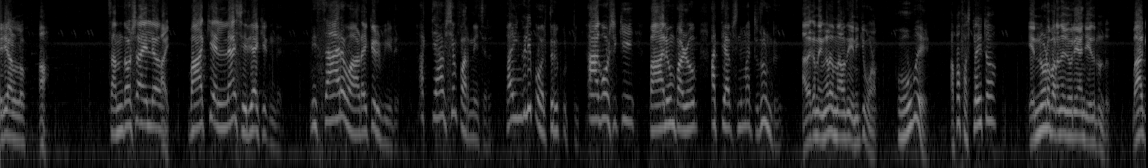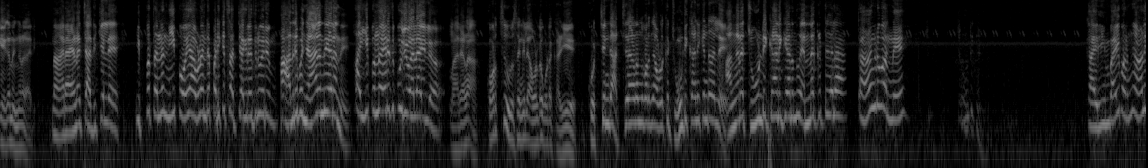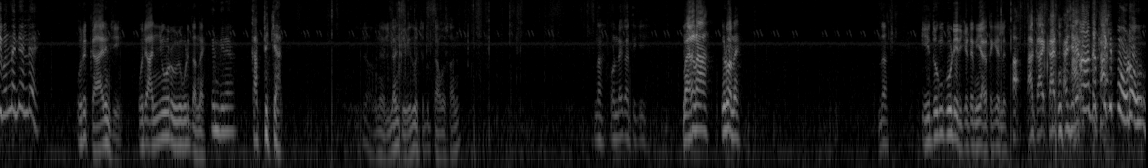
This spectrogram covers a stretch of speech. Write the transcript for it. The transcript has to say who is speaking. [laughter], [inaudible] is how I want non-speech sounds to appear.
Speaker 1: ശരിയാണല്ലോ.
Speaker 2: ആ.
Speaker 3: സന്തോഷായല്ലോ.
Speaker 2: ആയി.
Speaker 3: ബാക്കി എല്ലാം ശരിയാക്കിയിട്ടുണ്ട്. നിസ്സാര വാടകയ്ക്ക് ഒരു വീട്. അത്യാവശ്യം ഫർണിച്ചർ പൈങ്കുളി പോലത്തെ ഒരു കുട്ടി. ആഘോഷിക്ക് പാലും പഴവും അത്യാവശ്യത്തിന് മറ്റതും ഉണ്ട്.
Speaker 2: അതൊക്കെ നിങ്ങൾ എന്നാമത് എനിക്ക് പോണം.
Speaker 1: ഓവേ അപ്പൊ ഫസ്റ്റ് നൈറ്റോ
Speaker 2: എന്നോട് പറഞ്ഞ ജോലി ഞാൻ ചെയ്തിട്ടുണ്ട്. ബാക്കിയൊക്കെ നിങ്ങളുടെ കാര്യം.
Speaker 3: നാരായണ ചതിക്കല്ലേ? ഇപ്പൊ തന്നെ നീ പോയ അവൾ എന്റെ പഠിക്ക സത്യാഗ്രഹത്തിന് വരും.
Speaker 2: അതിനിപ്പോ ഞാൻ എന്ത് ചെയ്യാനേ
Speaker 3: അയ്യപ്പൻ നേരത്ത് പുലിവലായില്ലോ
Speaker 1: നാരായണ കുറച്ച് ദിവസമെങ്കിലും അവളുടെ കൂടെ കഴിയേ. കൊച്ചിന്റെ അച്ഛനാണെന്ന് പറഞ്ഞ അവൾക്ക് ചൂണ്ടിക്കാണിക്കേണ്ടതല്ലേ?
Speaker 2: അങ്ങനെ ചൂണ്ടിക്കാണിക്കാനൊന്നും എന്നെ കിട്ടുകല.
Speaker 3: താങ്കൾ വന്നേ. കരീംബായി പറഞ്ഞ ആൾ ഇവൻ തന്നെയല്ലേ?
Speaker 1: ഒരു കാര്യം ചെയ്യും. ഒരു അഞ്ഞൂറ് രൂപ കൂടി തന്നെ.
Speaker 3: എന്തിനാ?
Speaker 1: കത്തിക്കാൻ. അവനെല്ലാം ചെയ്തു വെച്ചിട്ട് അവസാനം.
Speaker 3: കൊണ്ടേ കത്തിക്ക്.
Speaker 1: നാരായണ ഇങ്ങോട്ട് വന്നേ. ഇതും കൂടി ഇരിക്കട്ടെ നീ
Speaker 3: അകത്തേക്ക്. പോടോ.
